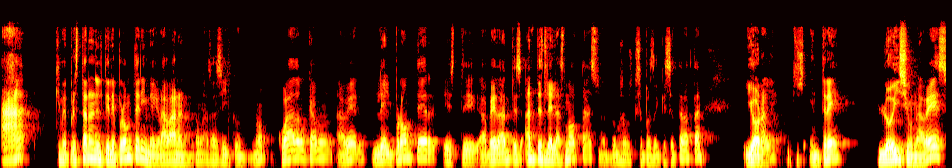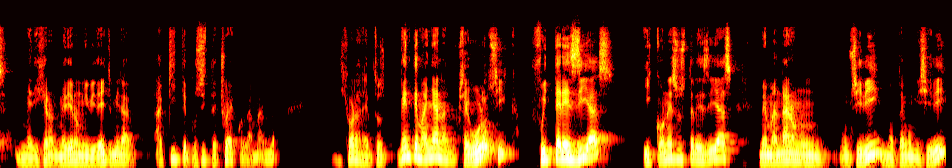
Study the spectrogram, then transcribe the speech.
a que me prestaran el teleprompter y me grabaran, ¿no? Más así con, ¿no? Cuadro, cabrón, a ver, lee el prompter, este, a ver, antes, antes lee las notas, vamos a que sepas de qué se tratan, y órale. Entonces entré, lo hice una vez, me dijeron, me dieron mi videito, mira, aquí te pusiste chueco la mano. Dije, órale, entonces, vente mañana. ¿Seguro? Sí. Fui tres días y con esos tres días me mandaron un, CD, no tengo mi CD,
